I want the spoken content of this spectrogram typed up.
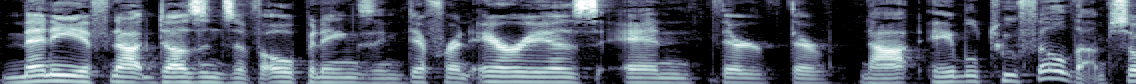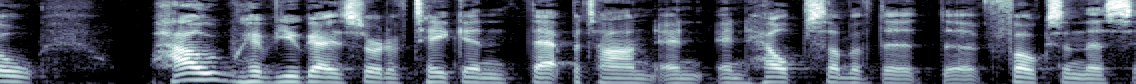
many, if not dozens, of openings in different areas, and they're they're not able to fill them. So, how have you guys sort of taken that baton and, and helped some of the, the folks in this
